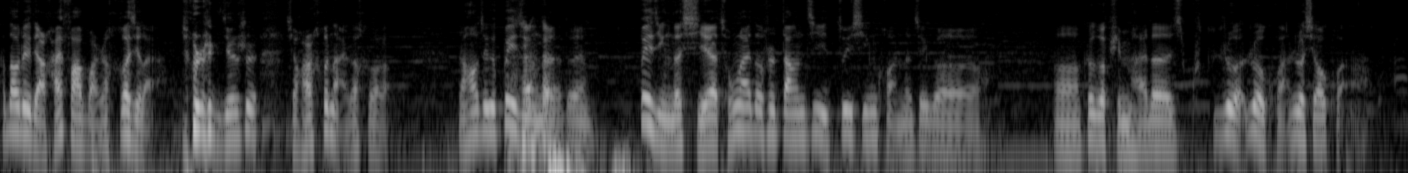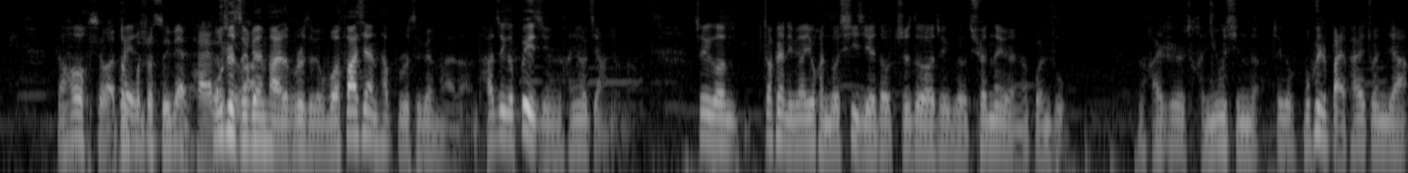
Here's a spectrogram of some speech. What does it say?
他到这点还发晚上喝起来，就是已经是小孩喝奶的喝了。然后这个背景的 对背景的鞋从来都是当季最新款的这个。呃，各个品牌的热热款、热销款啊，然后是吧？都不是随便拍的，不是随便拍的，不是随便。我发现他不是随便拍的，他这个背景很有讲究的，这个照片里面有很多细节都值得这个圈内人的关注，还是很用心的。这个不愧是摆拍专家，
